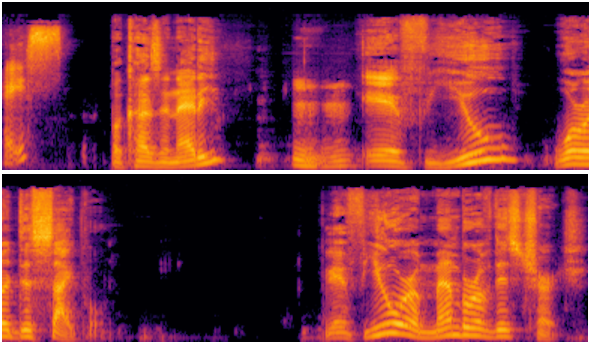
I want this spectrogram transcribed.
Nice. But cousin Eddie, Mm-hmm. If you were a disciple, if you were a member of this church,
